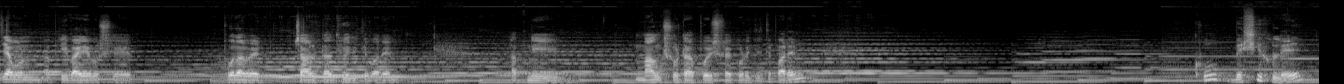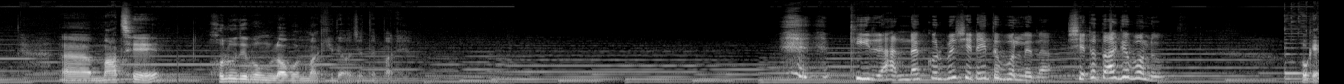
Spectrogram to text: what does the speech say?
যেমন আপনি বাইরে বসে পোলাওয়ের চালটা ধুয়ে দিতে পারেন। আপনি মাংসটা পরিষ্কার করে দিতে পারেন। খুব বেশি হলে মাছে হলুদ এবং লবণ মাখিয়ে দেওয়া যেতে পারে। কি রান্না করবে সেটাই তো বললে না। সেটা তো আগে বলো। ওকে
